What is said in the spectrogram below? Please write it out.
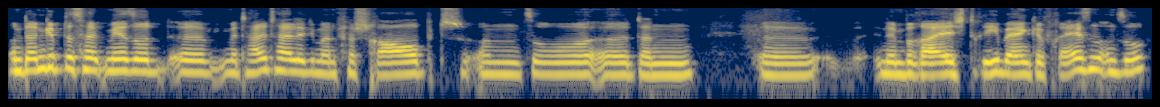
und dann gibt es halt mehr so äh, Metallteile, die man verschraubt und so äh, dann äh, in dem Bereich Drehbänke, Fräsen und so.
